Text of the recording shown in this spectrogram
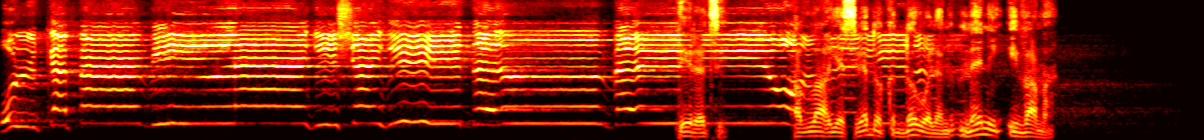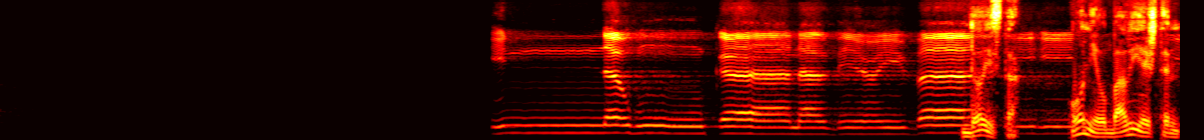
قل كفى بالله شهيدا Ti reci, بيني Allah je svjedok dovoljan meni i vama. إنه كان بعباده Doista, on je obaviješten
